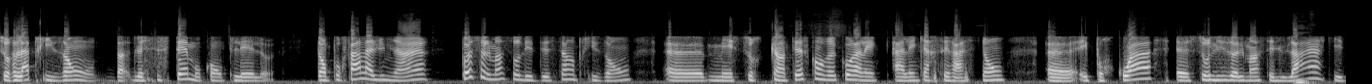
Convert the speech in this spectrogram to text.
sur la prison, le système au complet. Là. Donc, pour faire la lumière, pas seulement sur les décès en prison, euh, mais sur quand est-ce qu'on recourt à l'incarcération euh, et pourquoi, euh, sur l'isolement cellulaire qui,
